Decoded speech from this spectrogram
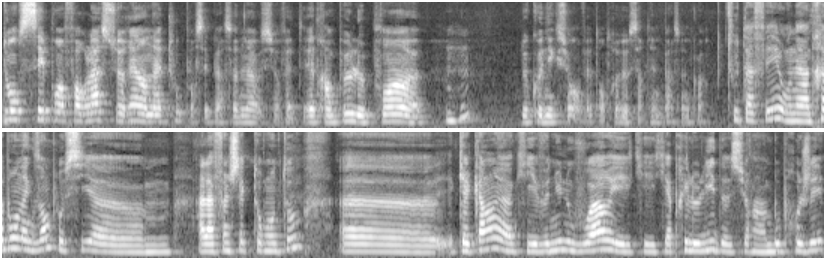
dont ces points forts-là seraient un atout pour ces personnes-là aussi, en fait. Être un peu le point euh, Mhm. de connexion, en fait, entre certaines personnes, quoi. Tout à fait. On a un très bon exemple aussi à la French Tech Toronto. Quelqu'un qui est venu nous voir et qui, qui a pris le lead sur un beau projet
